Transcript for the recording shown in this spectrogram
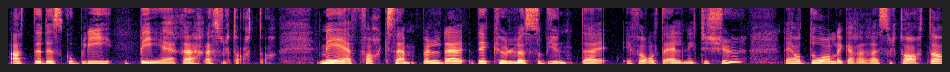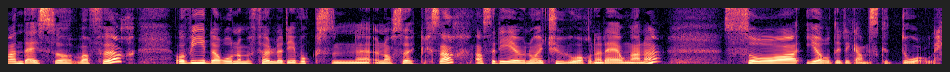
at det skulle bli bedre resultater. Vi er f.eks. Det, det kullet som begynte i forhold til L97, de har dårligere resultater enn de som var før. Og videre når vi følger de voksenundersøkelser, altså de er jo nå i 20-årene de ungene, så gjør de det ganske dårlig.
